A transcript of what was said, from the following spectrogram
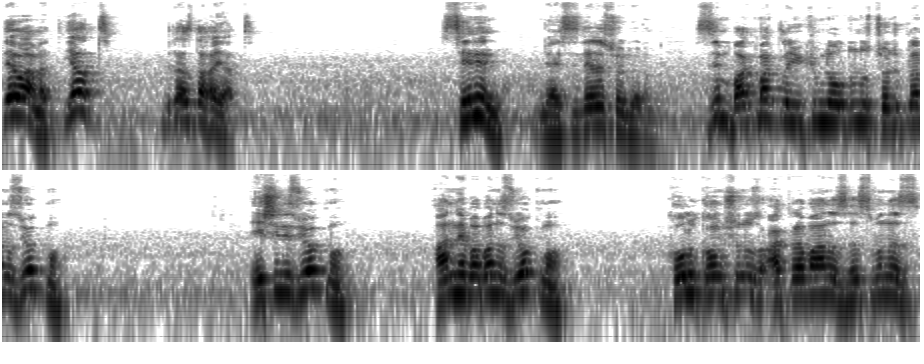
Devam et. Yat. Biraz daha yat. Senin, yani sizlere söylüyorum. Sizin bakmakla yükümlü olduğunuz çocuklarınız yok mu? Eşiniz yok mu? Anne babanız yok mu? Kolu komşunuz, akrabanız, hısmınız,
